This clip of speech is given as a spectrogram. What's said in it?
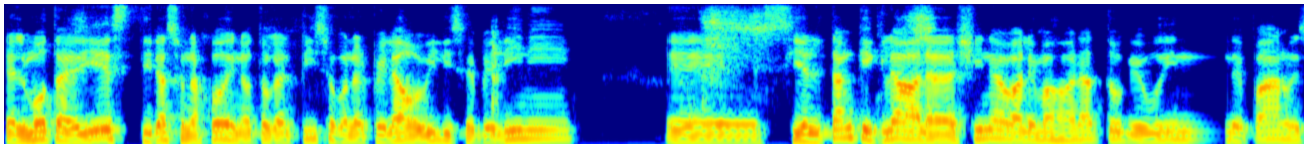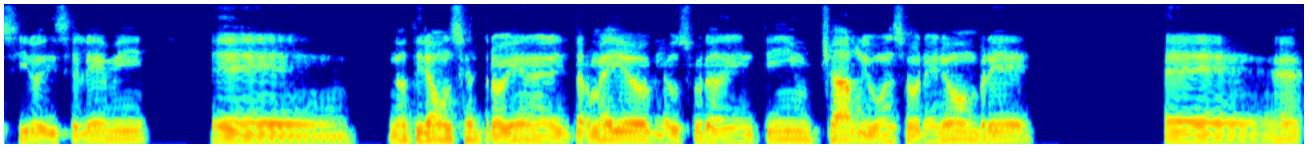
El Mota de 10, tirás una joda y no toca el piso con el pelado Billy Cepelini. Eh, si el tanque clava a la gallina, vale más barato que budín de pan o el Ciro, dice Lemi. Eh, no tiraba un centro bien en el intermedio, clausura de Team, Charlie, buen sobrenombre. Eh,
